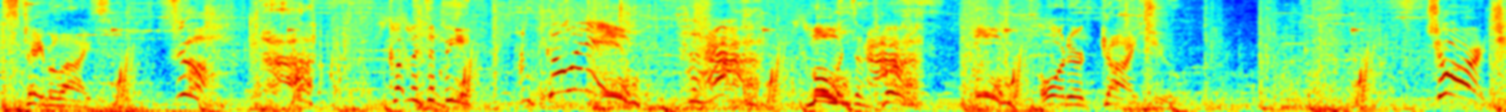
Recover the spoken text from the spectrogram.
Stabilize! Coming to be. I'm going in! Moments of birth. Order guide you! Charge!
